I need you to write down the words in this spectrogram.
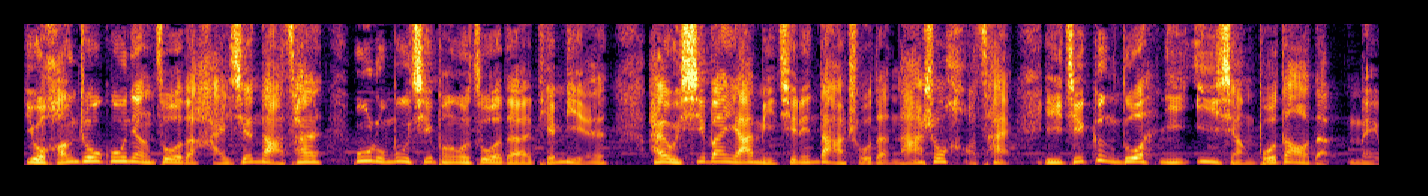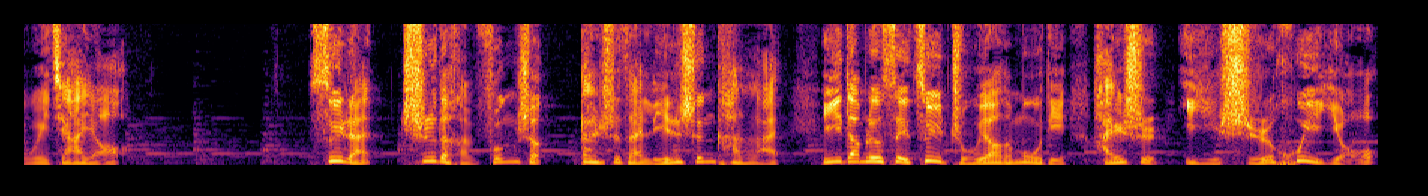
有杭州姑娘做的海鲜大餐，乌鲁木齐朋友做的甜品，还有西班牙米其林大厨的拿手好菜，以及更多你意想不到的美味佳肴。虽然吃的很丰盛，但是在林深看来，EWC 最主要的目的还是以食会友。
